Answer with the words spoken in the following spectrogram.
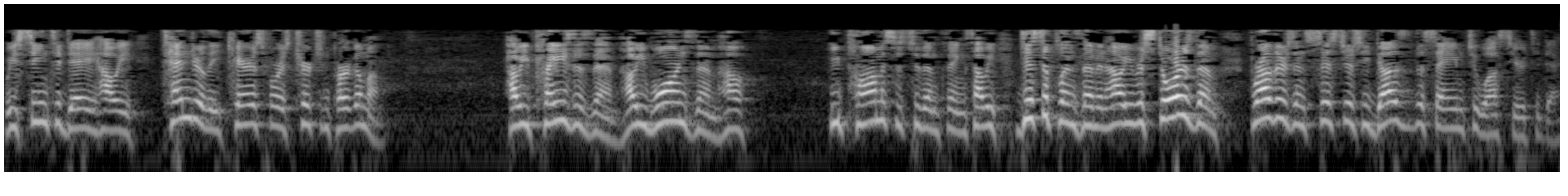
we've seen today how He tenderly cares for His church in Pergamum. How He praises them, how He warns them, how He promises to them things, how He disciplines them, and how He restores them. Brothers and sisters, He does the same to us here today.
